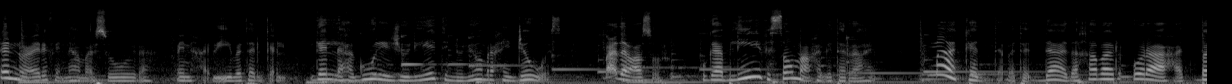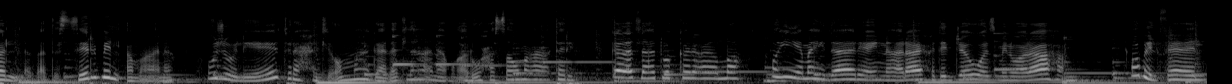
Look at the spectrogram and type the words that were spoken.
لأنه عرف إنها مرسولة من حبيبة القلب. قال لها قولي لجولييت إنه اليوم راح نتجوز بعد العصر وقابليني في الصومعة حقت الراهب ما كذبت الدادة خبر وراحت بلغت السر بالأمانة. وجولييت راحت لأمها قالت لها أنا أبغى أروح الصومعة أعترف. قالت لها توكلي على الله. وهي ما هي دارية إنها رايحة تتجوز من وراها. وبالفعل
